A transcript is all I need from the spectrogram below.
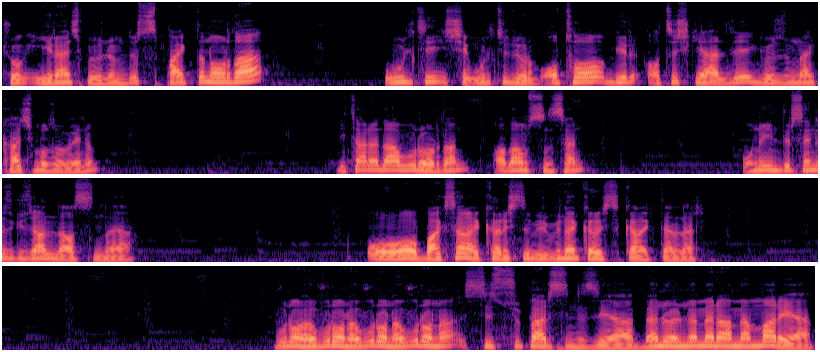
Çok iğrenç bir ölümdü. Spike'dan orada ulti şey ulti diyorum. Oto bir atış geldi. Gözümden kaçmaz o benim. Bir tane daha vur oradan. Adamsın sen. Onu indirseniz güzeldi aslında ya. Oo baksana karıştı birbirine karıştı karakterler. Vur ona vur ona vur ona vur ona. Siz süpersiniz ya. Ben ölmeme rağmen var ya.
